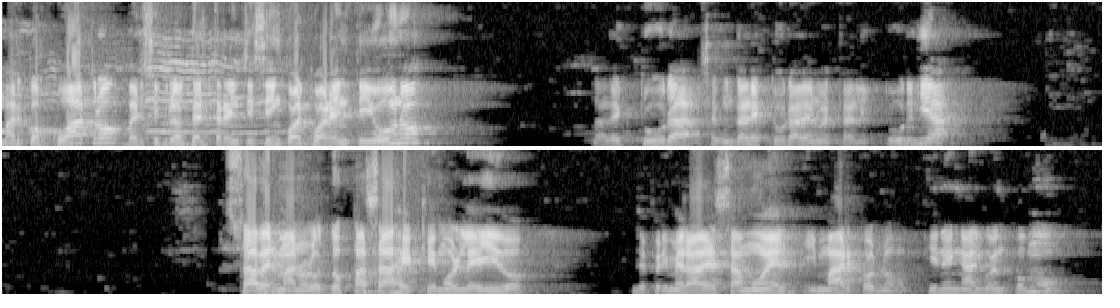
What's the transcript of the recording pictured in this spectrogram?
Marcos 4, versículos del 35 al 41. La lectura, segunda lectura de nuestra liturgia. Sabe, hermano, los dos pasajes que hemos leído de Primera de Samuel y Marcos no tienen algo en común.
